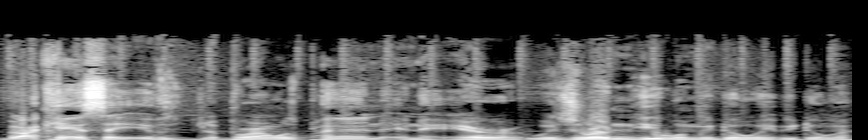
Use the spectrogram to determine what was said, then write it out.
But I can't say if LeBron was playing in the era with Jordan, he wouldn't be doing what he be doing.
